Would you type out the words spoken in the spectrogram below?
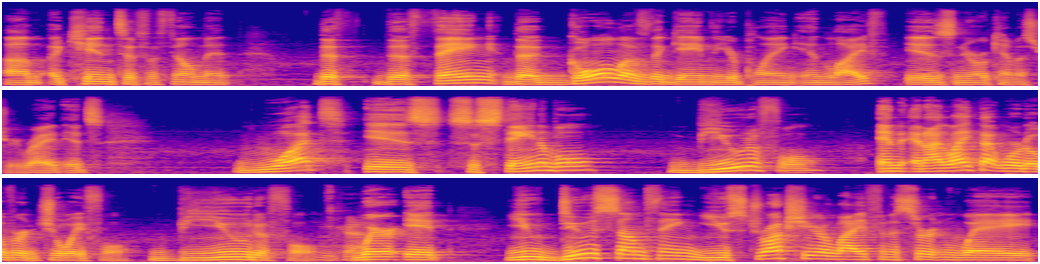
um, akin to fulfillment. The, the thing, the goal of the game that you're playing in life is neurochemistry, right? It's what is sustainable, beautiful, and, and I like that word over joyful, beautiful, Okay. where it you do something, you structure your life in a certain way,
